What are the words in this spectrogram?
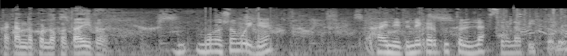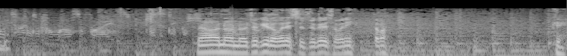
Sacando por los costaditos. Modo John Wick, ¿eh? Ay, le tendré que haber puesto el láser a la pistola. boludo. No, no, no, yo quiero ver eso, yo quiero eso, vení, toma. ¿Qué?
